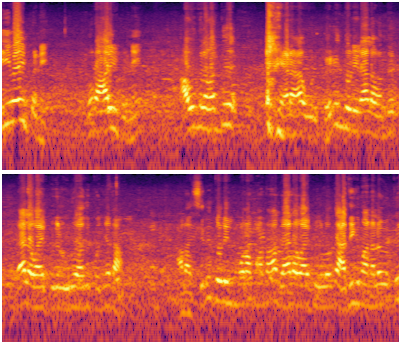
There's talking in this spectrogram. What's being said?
ரீவைவ் பண்ணி ஒரு ஆய்வு பண்ணி அவங்கள வந்து ஏன்னா ஒரு பெருந்தொழிலால் வந்து வேலை வாய்ப்புகள் உருவாது கொஞ்சம் தான் ஆனால் சிறு தொழில் மூலமாக தான் வேலை வாய்ப்புகள் வந்து அதிகமான அளவுக்கு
